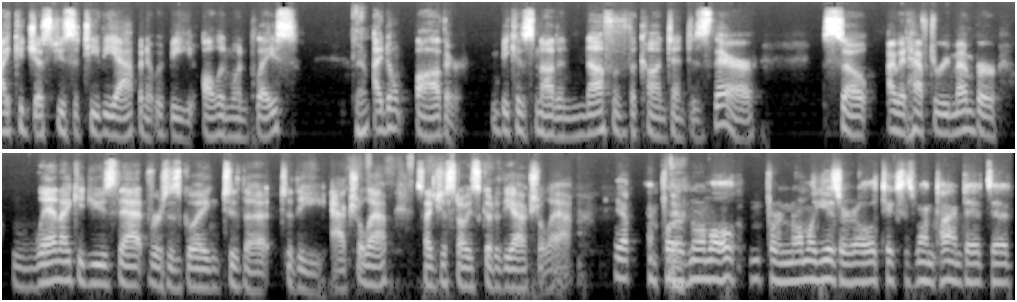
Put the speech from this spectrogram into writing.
I could just use the TV app and it would be all in one place. Yep. I don't bother because not enough of the content is there so I would have to remember when I could use that versus going to the to the actual app. So I just always go to the actual app. Yep. And for Yeah. a normal for a normal user, all it takes is one time to to,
